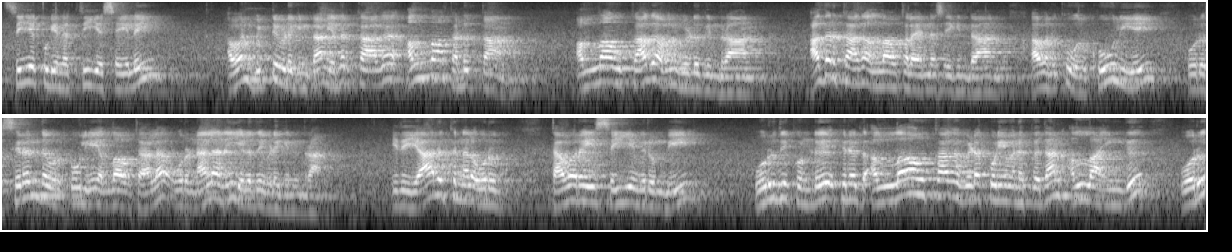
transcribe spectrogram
செய்யக்கூடிய அந்த தீய செயலை அவன் விட்டு விடுகின்றான். எதற்காக? அல்லாஹ் தடுத்தான். அல்லாவுக்காக அவன் விடுகின்றான். அதற்காக அல்லாஹ் தலா என்ன செய்கின்றான்? அவனுக்கு ஒரு கூலியை ஒரு சிறந்த ஒரு கூலியை அல்லாஹு தாலா ஒரு நலனை எழுதி விடுகின்றான். இது யாருக்கு நல? ஒரு தவறை செய்ய விரும்பி உறுதி கொண்டு பிறகு அல்லாவுக்காக விடக்கூடியவனுக்கு தான் அல்லாஹ் இங்கு ஒரு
